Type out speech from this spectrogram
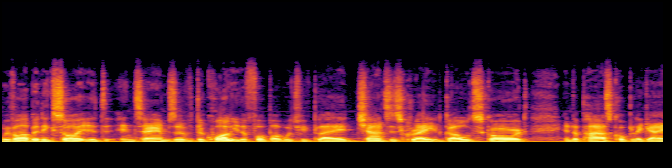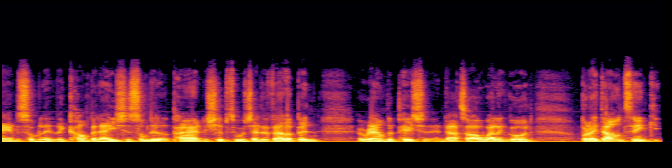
we've all been excited in terms of the quality of the football which we played, chances created, goals scored in the past couple of games, some little combinations, some little partnerships which are developing around the pitch, and that's all well and good. But I don't think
